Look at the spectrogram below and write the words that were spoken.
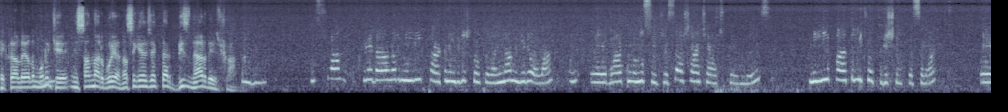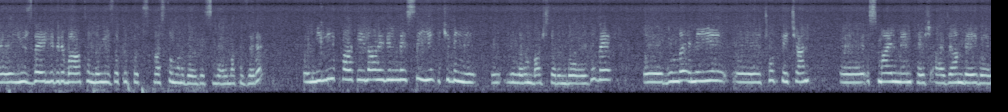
tekrarlayalım bunu ki insanlar buraya nasıl gelecekler? Biz neredeyiz şu an? Biz şu an Kule Dağları Milli Parkı'nın giriş noktalarından biri olan e, Bartın Ulus ilçesi Aşağı Çerçuköy'ündeyiz. Milli Park'ın birçok giriş noktası var. E, %51'i Bartın'da, %49 Kastamonu bölgesinde olmak üzere. E, Milli Park ilan edilmesi 2000'li e, yılların başlarında oldu ve e, bunda emeği e, çok geçen e, İsmail Menteş, Ercan Bey ve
